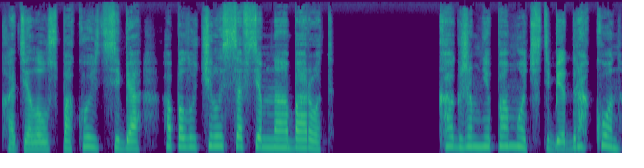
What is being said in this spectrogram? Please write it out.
Хотела успокоить себя, а получилось совсем наоборот. «Как же мне помочь тебе, дракон?»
